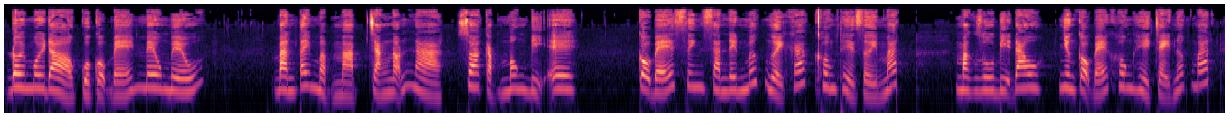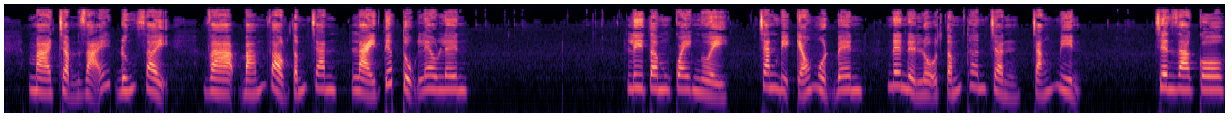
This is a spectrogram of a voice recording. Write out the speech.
Đôi môi đỏ của cậu bé mêu mếu. Bàn tay mập mạp trắng nõn nà xoa cặp mông bị ê. Cậu bé xinh xắn đến mức người khác không thể rời mắt. Mặc dù bị đau nhưng cậu bé không hề chảy nước mắt mà chậm rãi đứng dậy và bám vào tấm chăn lại tiếp tục leo lên. Ly Tâm quay người, chăn bị kéo một bên nên để lộ tấm thân trần trắng mịn. Trên da cô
